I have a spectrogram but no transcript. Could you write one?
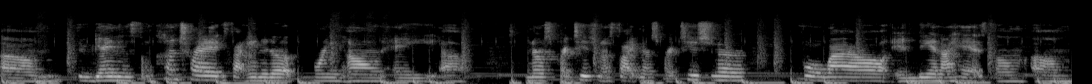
um, through gaining some contracts, I ended up bringing on a uh, nurse practitioner, a psych nurse practitioner for a while, and then I had some um,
